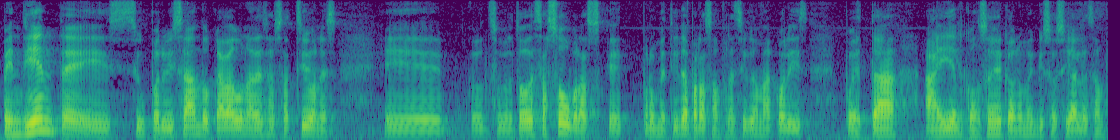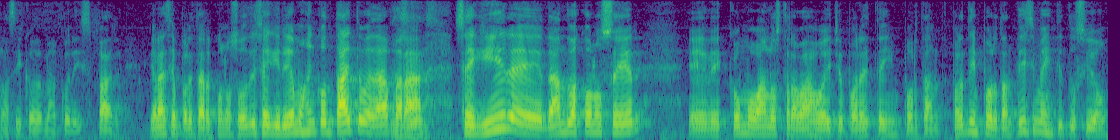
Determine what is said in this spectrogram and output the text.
pendiente y supervisando cada una de esas acciones, eh, sobre todo esas obras que prometidas para San Francisco de Macorís, pues está ahí el Consejo Económico y Social de San Francisco de Macorís. Padre. Gracias por estar con nosotros y seguiremos en contacto, ¿verdad? Para seguir eh, dando a conocer eh, de cómo van los trabajos hechos por, este important, por esta importantísima institución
